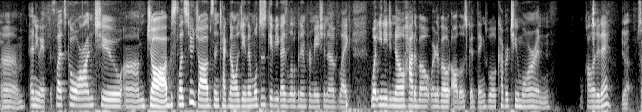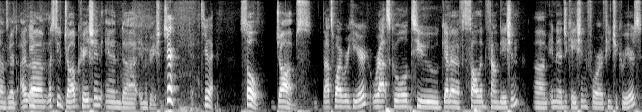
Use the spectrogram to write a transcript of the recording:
um, anyway, so let's go on to um, jobs. Let's do jobs and technology, and then we'll just give you guys a little bit of information of like what you need to know, how to vote, where to vote, all those good things. We'll cover two more and we'll call it a day. Yeah, sounds good. I, um, let's do job creation and uh, immigration. Sure. Let's do it. So, jobs. That's why we're here. We're at school to get a solid foundation um, in education for our future careers.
